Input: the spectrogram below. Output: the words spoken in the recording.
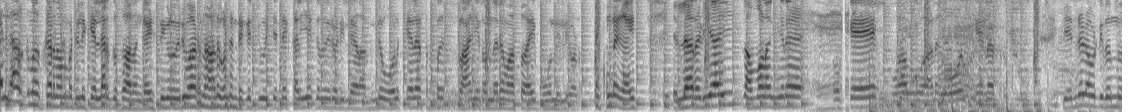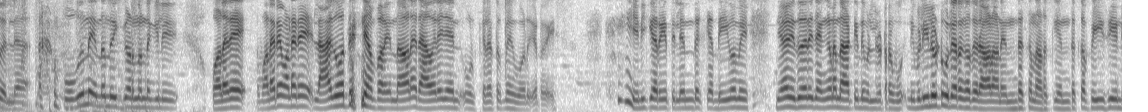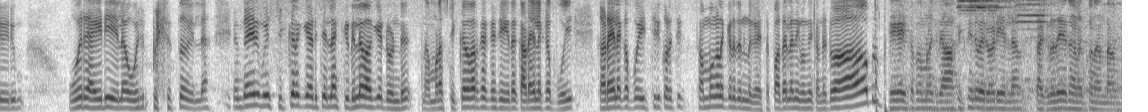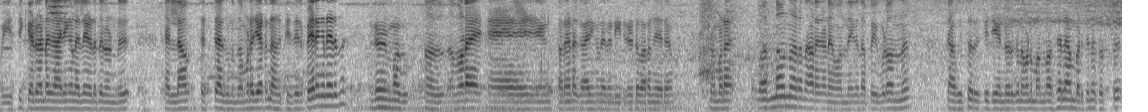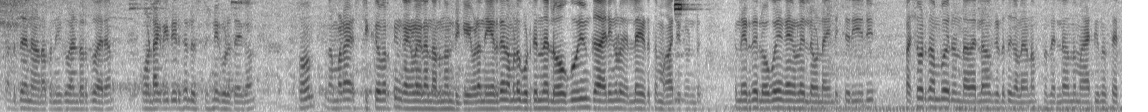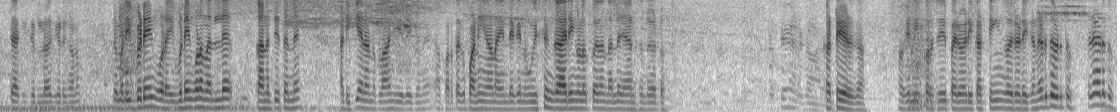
എല്ലാവർക്കും നമസ്കാരം. നമ്മുടെ പട്ടിയിലേക്ക് എല്ലാവർക്കും സ്വാഗതം. കഴിച്ച് നിങ്ങൾ ഒരുപാട് നാൾ കൊണ്ട് എന്റെ ചോദിച്ചു എന്റെ കളിയൊക്കെ പരിപാടി ഇല്ലയാണ് അതിന്റെ ഓൾ കേരള ട്രിപ്പ് പ്ലാൻ ചെയ്ത് ഒന്നര മാസമായി പോകുന്നില്ല ഇവിടെ. ഗൈസ് എല്ലാം റെഡിയായി നമ്മളങ്ങനെ ഓക്കെ പോവാൻ പോവാണ്. ഓൾ കേരള ട്രിപ്പ് ഡൗട്ട് ഇതൊന്നുമല്ല. പോകുന്ന എന്നു നോക്കുകയാണെന്നുണ്ടെങ്കിൽ വളരെ വളരെ വളരെ ലാഘവത്തിൽ ഞാൻ പറയും. നാളെ രാവിലെ ഞാൻ ഓൾ കേരള ട്രിപ്പിന് പോകണം കേട്ടോ ഗൈസ് എനിക്കറിയത്തില്ല എന്തൊക്കെ ദൈവമേ. ഞാൻ ഇതുവരെ ഞങ്ങളുടെ നാട്ടിൽ നിന്ന് വെളിയിലോട്ട് വെളിയിലോട്ട് പോലും ഇറങ്ങാത്ത ഒരാളാണ്. എന്തൊക്കെ നടക്കും എന്തൊക്കെ ഫേസ് ചെയ്യേണ്ടി വരും ഒരു ഐഡിയ ഇല്ല ഒരു പിടുത്തവും ഇല്ല. എന്തായാലും പോയി സ്റ്റിക്കറൊക്കെ അടിച്ച് എല്ലാം കിടിലമാക്കിയിട്ടുണ്ട്. നമ്മുടെ സ്റ്റിക്കർ വർക്കൊക്കെ ചെയ്ത കടയിലൊക്കെ പോയി കടയിലൊക്കെ പോയി ഇച്ചിരി കുറച്ച് സംഭവങ്ങളൊക്കെ എടുത്തിട്ടുണ്ട് കൈസ് അപ്പോൾ അതെല്ലാം നിങ്ങൾ ഒന്ന് കണ്ടിട്ട് കൈസ് അപ്പോൾ നമ്മുടെ ഗ്രാഫിക്സിന്റെ പരിപാടിയെല്ലാം തകൃതയെ നടക്കുന്നുണ്ടാവും ബേസിക് ആയിട്ട് വേണ്ട കാര്യങ്ങളെല്ലാം എടുത്തിട്ടുണ്ട്. എല്ലാം സെറ്റ് ആക്കുന്നുണ്ട്. നമ്മുടെ ചേട്ടനാണ് ടീച്ചർ പേരെങ്ങനെയായിരുന്നു? മധു. അത് നമ്മുടെ കടയുടെ കാര്യങ്ങളെല്ലാം ഡീറ്റെയിൽ ആയിട്ട് പറഞ്ഞുതരാം. നമ്മുടെ വർണം എന്ന് പറയുന്ന നാടകമാണ് വന്നേക്കുന്നത്. അപ്പോൾ ഇവിടെ വന്ന് ഓഫീസർക്ക് ചെയ്യേണ്ടവർക്ക് നമ്മുടെ മണ്ണാശാല അമ്പലത്തിന് തൊട്ട് അടുത്ത് തന്നെയാണ്. അപ്പോൾ നിങ്ങൾക്ക് വേണ്ടവർക്ക് വരാം. കോൺടാക്ട് ഡീറ്റെയിൽസ് ഡിസ്ക്രിപ്ഷനിൽ കൊടുത്തേക്കാം. അപ്പം നമ്മുടെ സ്റ്റിക്കർ വർക്കും കാര്യങ്ങളെല്ലാം നടന്നുകൊണ്ടിരിക്കുക ഇവിടെ നേരത്തെ നമ്മൾ കൊടുത്തിരുന്ന ലോഗോയും കാര്യങ്ങളും എല്ലാം എടുത്ത് മാറ്റിയിട്ടുണ്ട്. ഇപ്പം നേരത്തെ ലോഗോയും കാര്യങ്ങളും എല്ലാം ഉണ്ട്. അതിന്റെ ചെറിയൊരു പശവർത്ത സംഭവം ഉണ്ട് അതെല്ലാം നമുക്ക് എടുത്ത് കളയണം. അതെല്ലാം ഒന്ന് മാറ്റി ഒന്ന് സെറ്റാക്കി കിടലാക്കി എടുക്കണം. നമ്മുടെ ഇവിടെയും കൂടെ ഇവിടെയും കൂടെ നല്ല കനത്തിൽ തന്നെ അടിക്കാനാണ് പ്ലാൻ ചെയ്തേക്കുന്നത്. അപ്പുറത്തൊക്കെ പണിയാണ്. അതിന്റെയൊക്കെ നോയ്സും കാര്യങ്ങളൊക്കെ നല്ല ചാൻസ് ഉണ്ട് കേട്ടോ. കട്ട് ചെയ്തെടുക്കാം. ഓക്കെ നീ കുറച്ച് പരിപാടി കട്ടിങ്ങും പരിപാടിയൊക്കെ ഉണ്ട് എടുത്തു എടുത്തു എടാ എടുത്തു.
